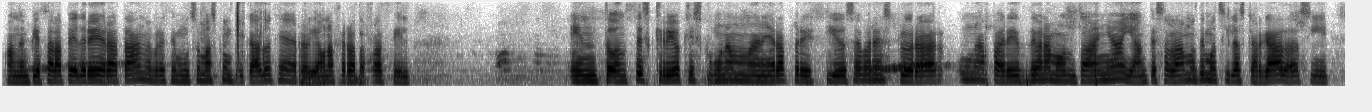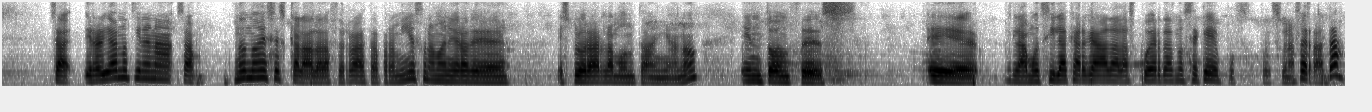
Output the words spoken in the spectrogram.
Cuando empieza la pedrera, tal, me parece mucho más complicado que en realidad una ferrata fácil. Entonces creo que es como una manera preciosa para explorar una pared de una montaña y antes hablábamos de mochilas cargadas y, o sea, en realidad no tiene nada, o sea, no, no es escalada la ferrata, para mí es una manera de explorar la montaña, ¿no? Entonces, eh, la mochila cargada, las cuerdas, no sé qué, pues, pues una ferrata,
